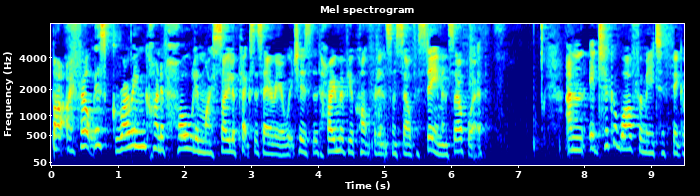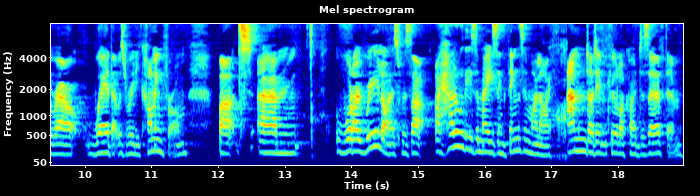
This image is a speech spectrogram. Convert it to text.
But I felt this growing kind of hole in my solar plexus area, which is the home of your confidence and self esteem and self worth. And it took a while for me to figure out where that was really coming from. But um, what I realized was that I had all these amazing things in my life and I didn't feel like I deserved them,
